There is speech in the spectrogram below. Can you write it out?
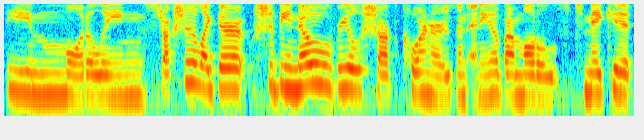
the modeling structure. Like, there should be no real sharp corners in any of our models to make it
